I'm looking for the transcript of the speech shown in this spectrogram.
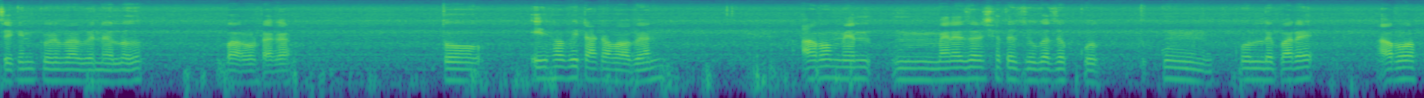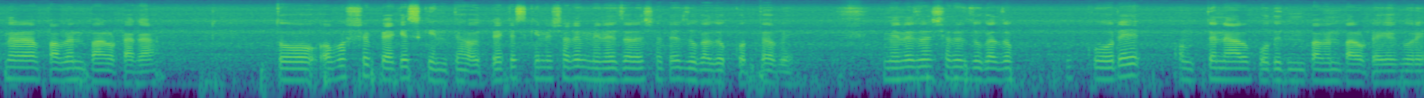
চেক ইন করে পাবেন হলো বারো টাকা। তো এইভাবে টাকা পাবেন। আরও ম্যান, ম্যানেজারের সাথে যোগাযোগ করলে পারে। আরও আপনারা পাবেন বারো টাকা। তো অবশ্যই প্যাকেজ কিনতে হবে। প্যাকেজ কিনে সাথে ম্যানেজারের সাথে যোগাযোগ করতে হবে। ম্যানেজারের সাথে যোগাযোগ করে অন্তেনে আরও প্রতিদিন পাবেন বারো টাকা করে।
